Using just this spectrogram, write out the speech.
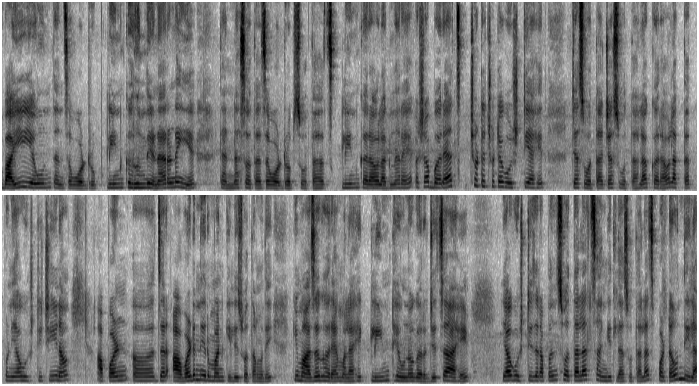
बाई येऊन त्यांचं वॉर्ड्रोप क्लीन करून देणार नाही आहे त्यांना स्वतःचं वॉर्ड्रोप स्वतःच क्लीन करावं लागणार आहे. अशा बऱ्याच छोट्या छोट्या गोष्टी आहेत ज्या स्वतःच्या स्वतःला करावं लागतात. पण या गोष्टीची ना आपण जर आवड निर्माण केली स्वतःमध्ये की माझं घर आहे मला हे क्लीन ठेवणं गरजेचं आहे या गोष्टी जर आपण स्वतःलाच सांगितल्या स्वतःलाच पटवून दिला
